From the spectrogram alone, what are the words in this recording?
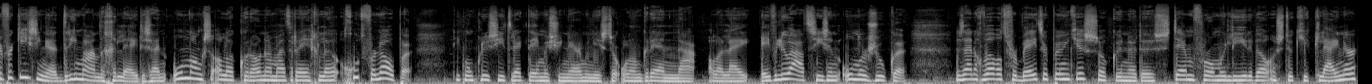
De verkiezingen drie maanden geleden zijn ondanks alle coronamaatregelen goed verlopen. Die conclusie trekt demissionair minister Ollongren na allerlei evaluaties en onderzoeken. Er zijn nog wel wat verbeterpuntjes. Zo kunnen de stemformulieren wel een stukje kleiner...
